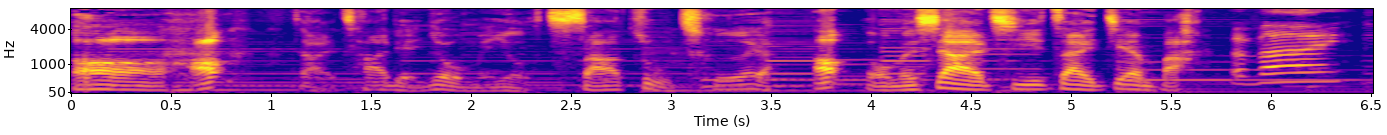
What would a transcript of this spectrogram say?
哦，好，再差点又没有刹住车呀。好，我们下一期再见吧。拜拜。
